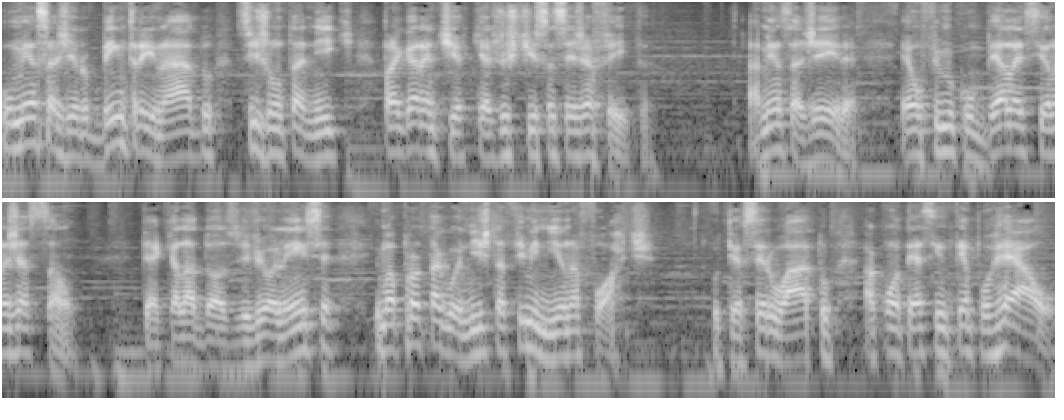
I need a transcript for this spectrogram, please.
um mensageiro bem treinado se junta a Nick para garantir que a justiça seja feita. A Mensageira é um filme com belas cenas de ação. Tem aquela dose de violência e uma protagonista feminina forte. O terceiro ato acontece em tempo real,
